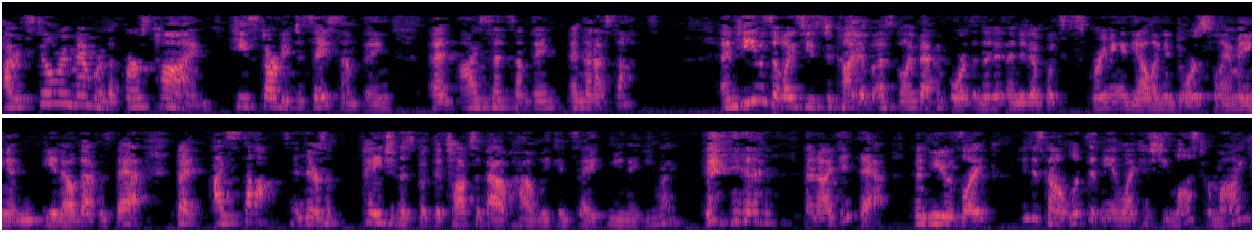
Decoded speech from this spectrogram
I would still remember the first time he started to say something and I said something and then I stopped. And he was always used to kind of us going back and forth and then it ended up with screaming and yelling and doors slamming and, you know, that was that. But I stopped and there's a page in this book that talks about how we can say, you may be right. and I did that. And he was like, he just kind of looked at me and like, has she lost her mind?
